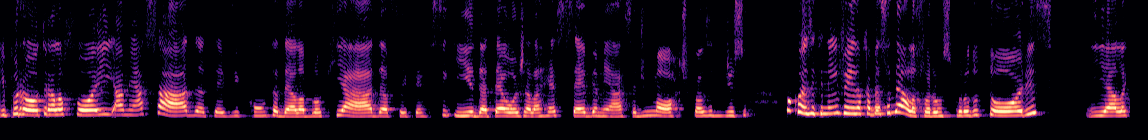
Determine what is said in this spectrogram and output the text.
E por outro, ela foi ameaçada, teve conta dela bloqueada, foi perseguida. Até hoje ela recebe ameaça de morte por causa disso, uma coisa que nem veio na cabeça dela, foram os produtores e ela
